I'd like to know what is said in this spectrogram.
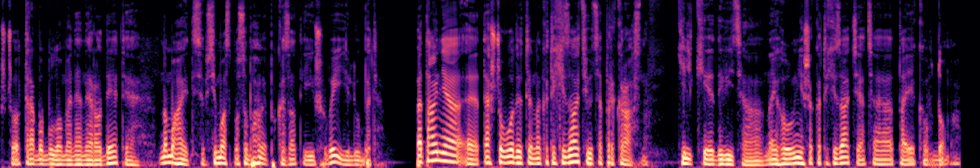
що треба було мене не родити, намагайтеся всіма способами показати їй, що ви її любите. Питання, е, те, що водите на катехізацію, це прекрасно. Тільки дивіться, найголовніша катехізація це та, яка вдома.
